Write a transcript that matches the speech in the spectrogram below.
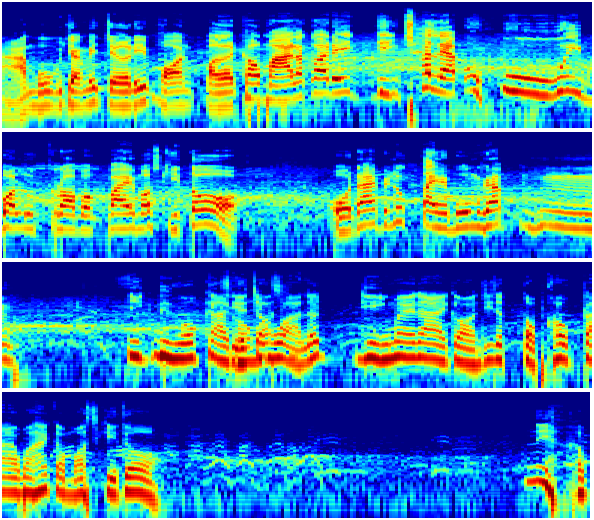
หามุมยังไม่เจอนิพรเปิดเข้ามาแล้วก็ได้ยิงฉลับโอ้โหบอลหลุดกรอบออกไปมอสกิโตโอ้ได้เป็นลูกเตะมุมครับอื้อหืออีกหนึ่งโอกาสเสียจังหวะแล้วยิงไม่ได้ก่อนที่จะตบเข้ากลางมาให้กับมอสกิโตเนี่ยครับ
